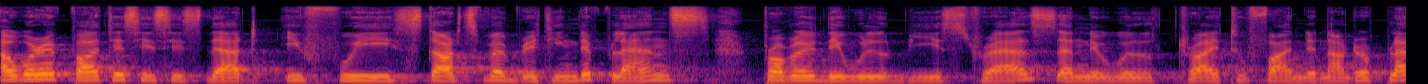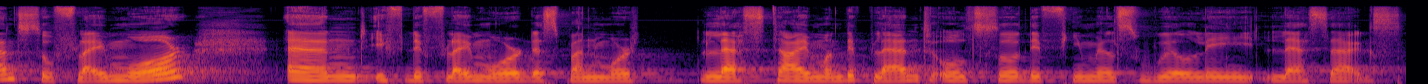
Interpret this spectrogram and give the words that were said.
our hypothesis is that if we start vibrating the plants, probably they will be stressed and they will try to find another plant to fly more. And if they fly more, they spend more less time on the plant. Also, the females will lay less eggs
